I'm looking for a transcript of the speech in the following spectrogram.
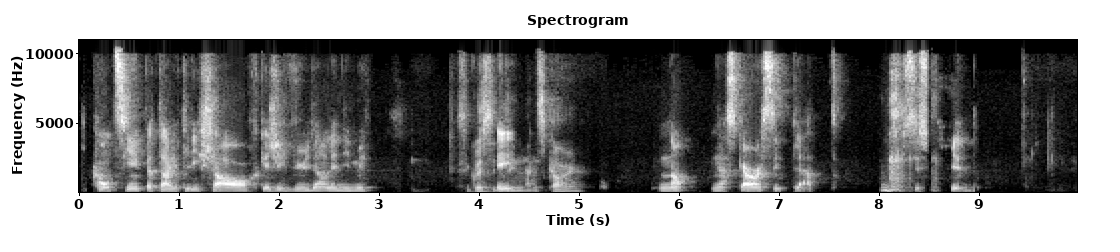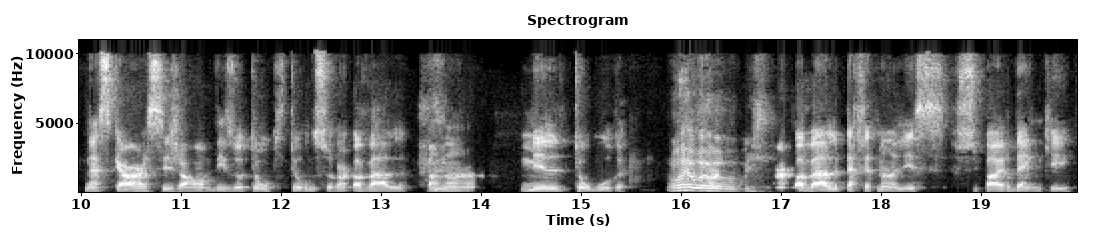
qui contient peut-être les chars que j'ai vus dans l'animé. C'est quoi, c'est Et- des NASCAR? Non, NASCAR, c'est plate. C'est stupide. NASCAR, c'est genre des autos qui tournent sur un ovale pendant 1000 tours. Ouais, ouais, ouais, ouais, oui. Un ovale parfaitement lisse, super banké,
